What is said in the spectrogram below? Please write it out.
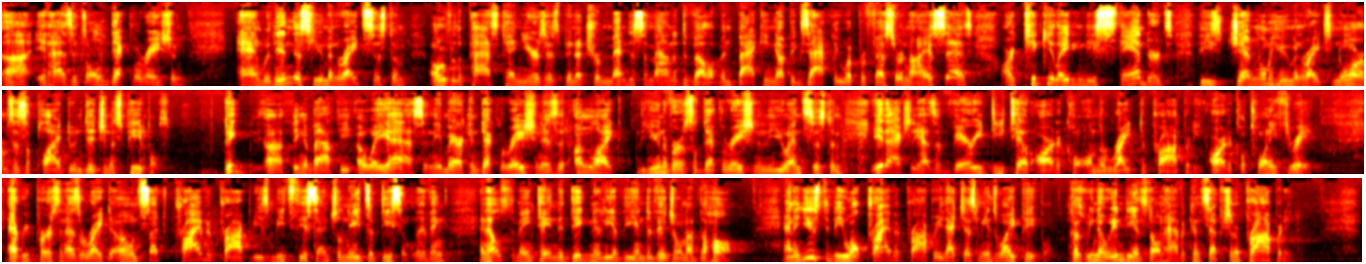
Uh, it has its own declaration. And within this human rights system, over the past 10 years, there's been a tremendous amount of development backing up exactly what Professor Anaya says, articulating these standards, these general human rights norms as applied to indigenous peoples. Big uh, thing about the OAS and the American Declaration is that, unlike the Universal Declaration in the UN system, it actually has a very detailed article on the right to property, Article 23. Every person has a right to own such private properties meets the essential needs of decent living and helps to maintain the dignity of the individual and of the home. And it used to be, well, private property, that just means white people, because we know Indians don't have a conception of property.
